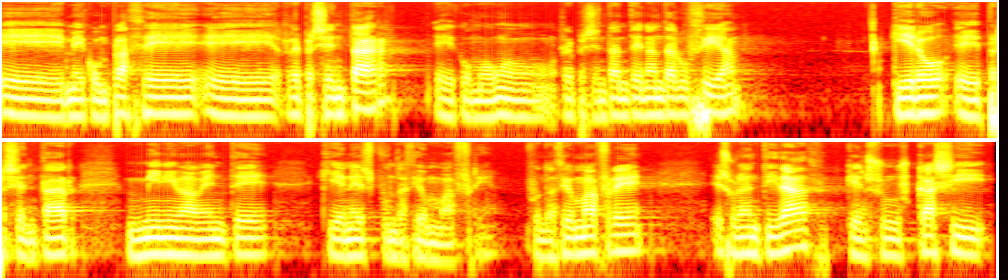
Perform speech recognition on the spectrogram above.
eh, me complace eh, representar eh, como representante en Andalucía, quiero presentar mínimamente quién es Fundación Mafre. Fundación Mafre es una entidad que en sus casi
